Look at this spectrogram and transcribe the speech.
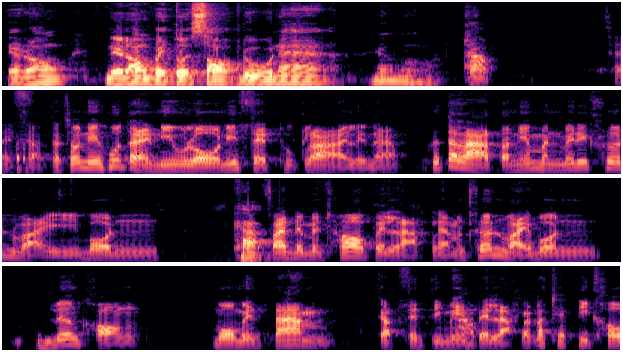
เดี๋ยวลอง เดี๋ยวลองไปตรวจสอบดูนะฮะโอ้ครับใช่ครับ แต่ช่วงนี้หุ้นแต่นิวโลนี่เสร็จทุกรายเลยนะ คือตลาดตอนนี้มันไม่ได้เคลื่อนไหวบนครับ fundamental เป็นหลักแหละมันเคลื่อนไหวบนเรื่องของโมเมนตัมกับ sentiment ครับเป็นหลักแล้วก็ technical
